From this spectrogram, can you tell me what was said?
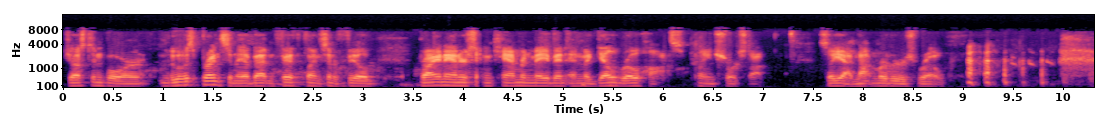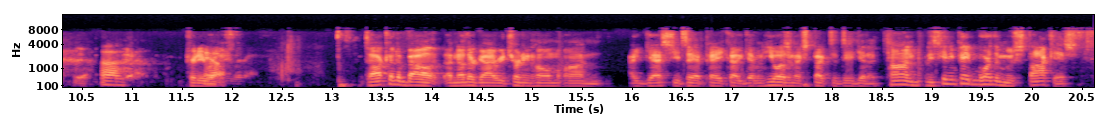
Justin Bour, Lewis Brinson. They have that in fifth playing center field. Brian Anderson, Cameron Maybin, and Miguel Rojas playing shortstop. So yeah, not murderers row. yeah, uh, yeah, pretty yeah. rough talking about another guy returning home on, I guess you'd say a pay cut, given he wasn't expected to get a ton, but he's getting paid more than Moustakas.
